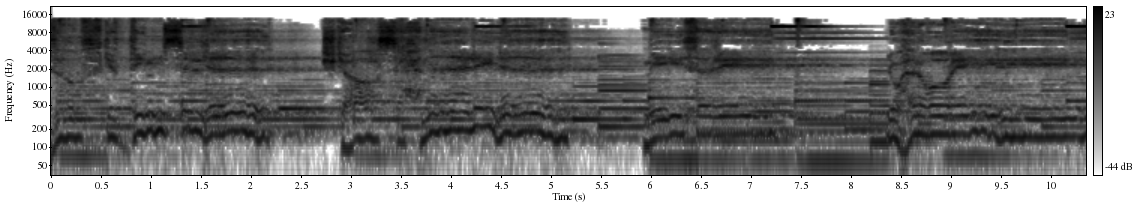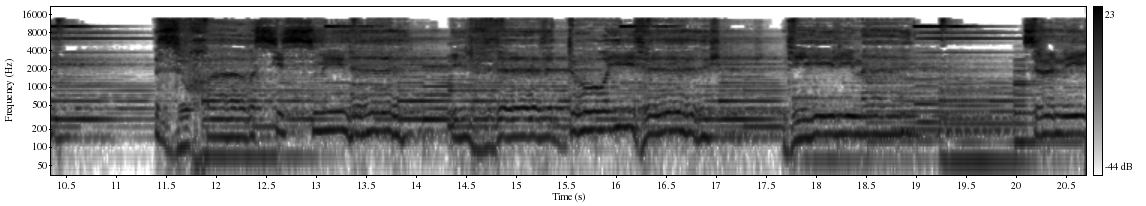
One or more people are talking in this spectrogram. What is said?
ذرف قدي مسلة شكراس الحمالينا ميثري لو هرغوري الزوخة غس يسمينا الفدا الدويذك ديلي ما سرني.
